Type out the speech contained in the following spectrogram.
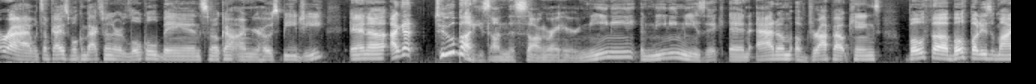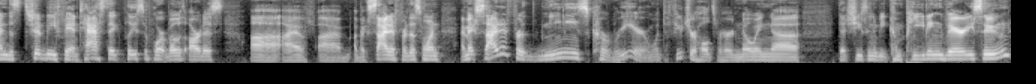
All right, what's up, guys? Welcome back to another local band Smokeout. I'm your host BG, and uh, I got two buddies on this song right here: Nini, Nini Music, and Adam of Dropout Kings. Both, uh, both buddies of mine. This should be fantastic. Please support both artists. Uh, I've, uh, I'm excited for this one. I'm excited for Nini's career, what the future holds for her, knowing uh, that she's going to be competing very soon.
